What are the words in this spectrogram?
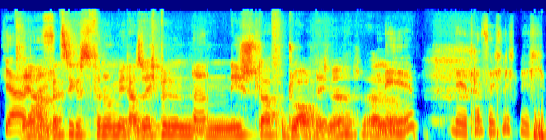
Ja, ja ein witziges Phänomen. Also ich bin ja. nie schlafen, du auch nicht, ne? Also, nee, nee, tatsächlich nicht.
